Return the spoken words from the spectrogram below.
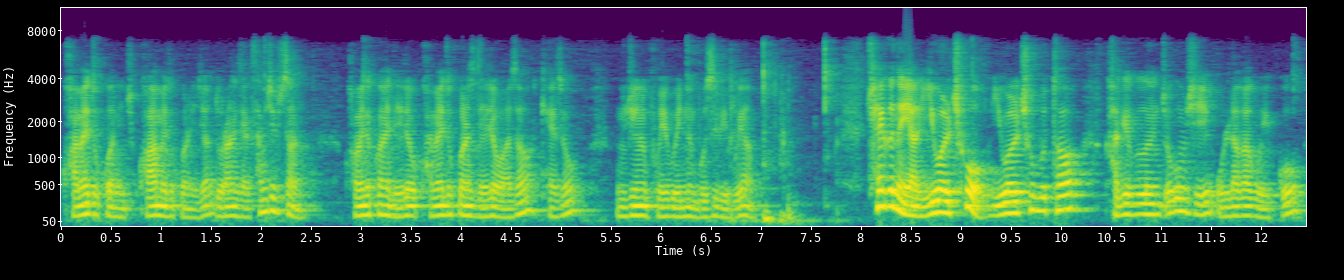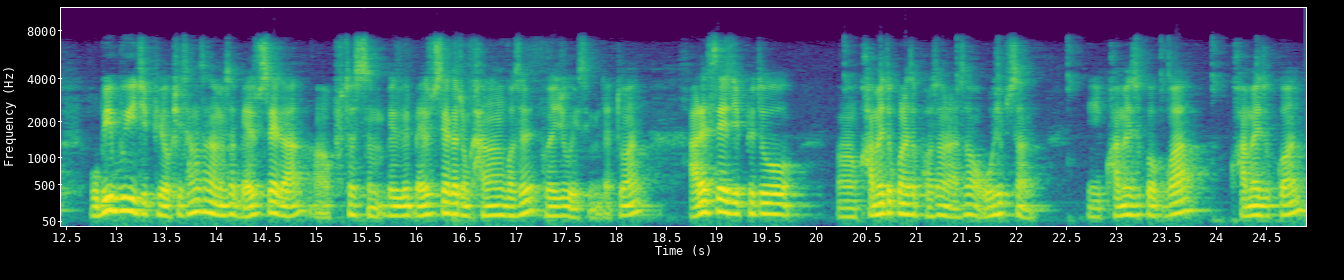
과매도권이죠. 과매도권이죠. 노란색 30선 과매도권에 내려 과매도권에서 내려와서 계속 움직임을 보이고 있는 모습이고요. 최근에 약 2월 초, 2월 초부터 가격은 조금씩 올라가고 있고 OBV 지표 역시 상승하면서 매수세가 어, 붙었음, 매- 매수세가 좀 강한 것을 보여주고 있습니다. 또한 RSI 지표도 어, 과매도권에서 벗어나서 50선, 이 과매수권과 과매도권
